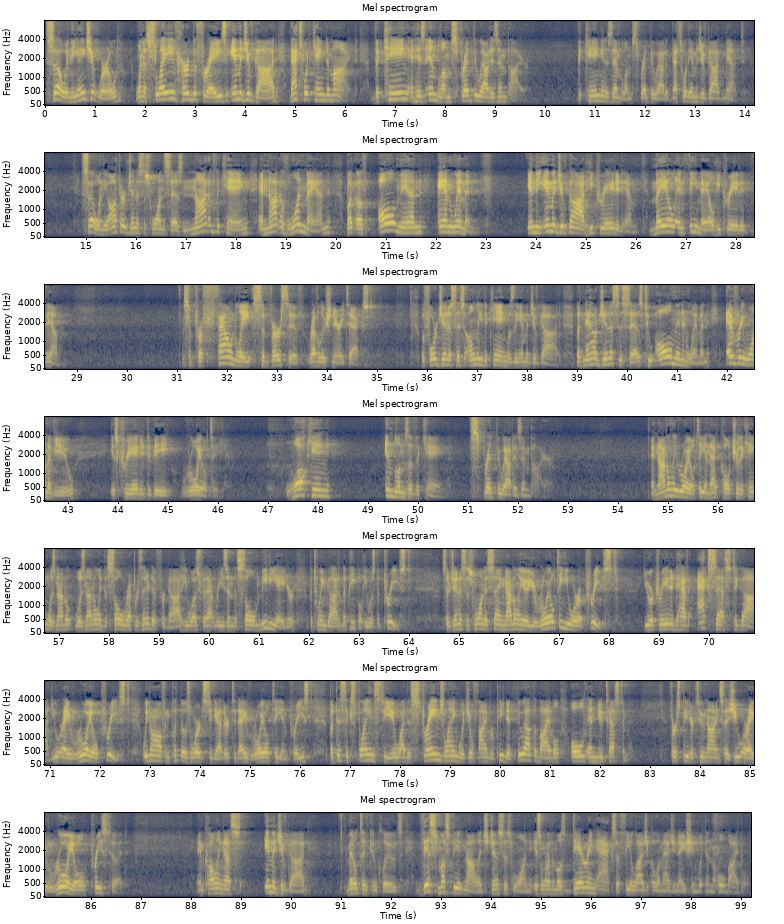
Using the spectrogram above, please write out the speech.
So, in the ancient world, when a slave heard the phrase image of God, that's what came to mind. The king and his emblem spread throughout his empire the king and his emblem spread throughout it. That's what image of God meant. So, when the author of Genesis 1 says, not of the king and not of one man, but of all men and women, In the image of God, He created him. Male and female, He created them. It's a profoundly subversive, revolutionary text. Before Genesis, only the king was the image of God. But now Genesis says to all men and women, every one of you is created to be royalty, walking emblems of the king spread throughout his empire. And not only royalty, in that culture, the king was not, was not only the sole representative for God, he was, for that reason, the sole mediator between God and the people. He was the priest. So Genesis 1 is saying not only are you royalty, you are a priest. You are created to have access to God. You are a royal priest. We don't often put those words together today, royalty and priest, but this explains to you why this strange language you'll find repeated throughout the Bible, Old and New Testament. 1 Peter 2 9 says, You are a royal priesthood. And calling us image of God, Middleton concludes, this must be acknowledged, Genesis 1 is one of the most daring acts of theological imagination within the whole Bible.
